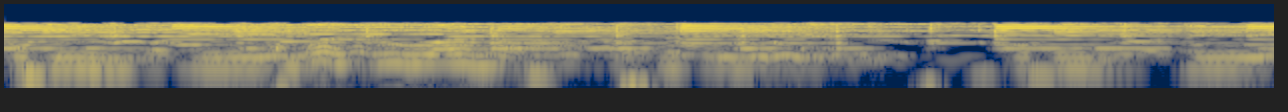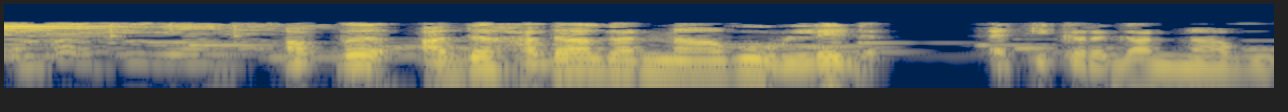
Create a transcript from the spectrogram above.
ඔබේ මගේ මතුවන ඔබේ අප අද හදා ගන්නා වූ ලෙඩ ඇති කර ගන්නා වූ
